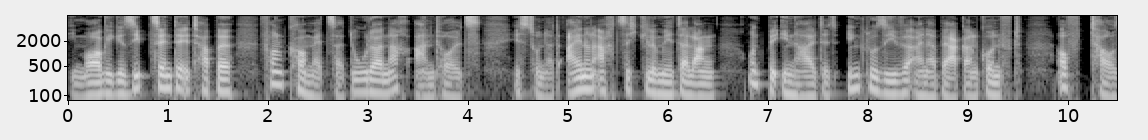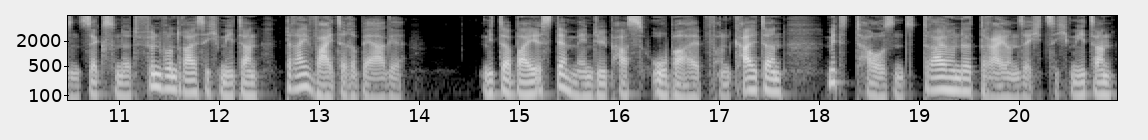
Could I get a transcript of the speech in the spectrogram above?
Die morgige 17. Etappe von Komezadura nach Antholz ist 181 Kilometer lang und beinhaltet inklusive einer Bergankunft auf 1635 Metern drei weitere Berge. Mit dabei ist der Mendelpass oberhalb von Kaltern mit 1363 Metern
